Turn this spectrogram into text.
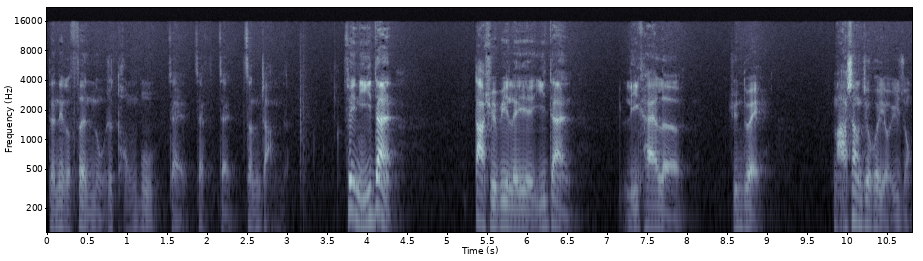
的那个愤怒是同步在在在增长的，所以你一旦大学毕了业，一旦离开了军队，马上就会有一种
